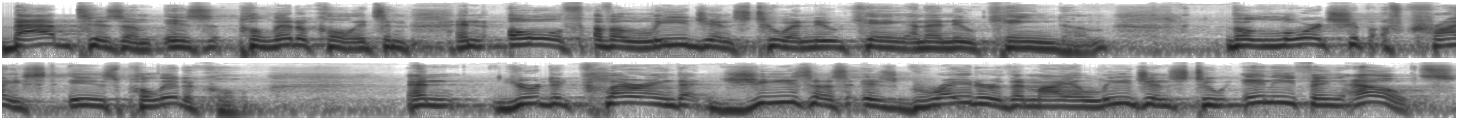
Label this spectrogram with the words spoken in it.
Baptism is political, it's an, an oath of allegiance to a new king and a new kingdom. The lordship of Christ is political. And you're declaring that Jesus is greater than my allegiance to anything else.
